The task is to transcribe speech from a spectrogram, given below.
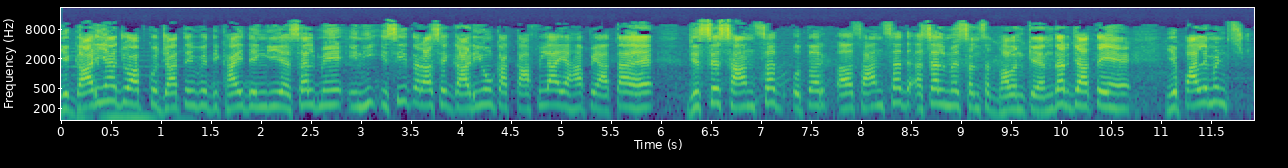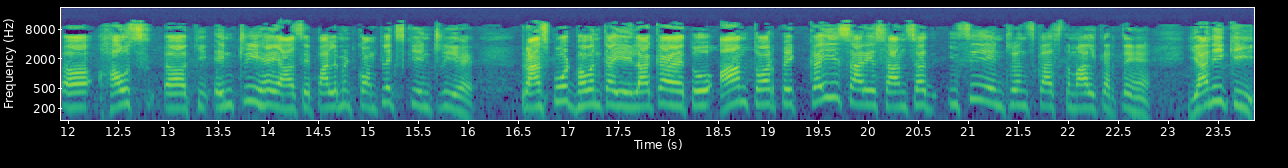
ये गाड़ियाँ जो आपको जाते हुए दिखाई देंगी, असल में इन्हीं इसी तरह से गाड़ियों का काफिला यहाँ पे आता है, जिससे सांसद उतर सांसद असल में संसद भवन के अंदर जाते हैं। ये पार्लियामेंट हाउस की एंट्री है यहाँ से, पार्लियामेंट कॉम्प्लेक्स की एंट्री है। ट्रांसपोर्ट भवन का ये इलाका है तो आमतौर पे कई सारे सांसद इसी एंट्रेंस का इस्तेमाल करते हैं। यानी कि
